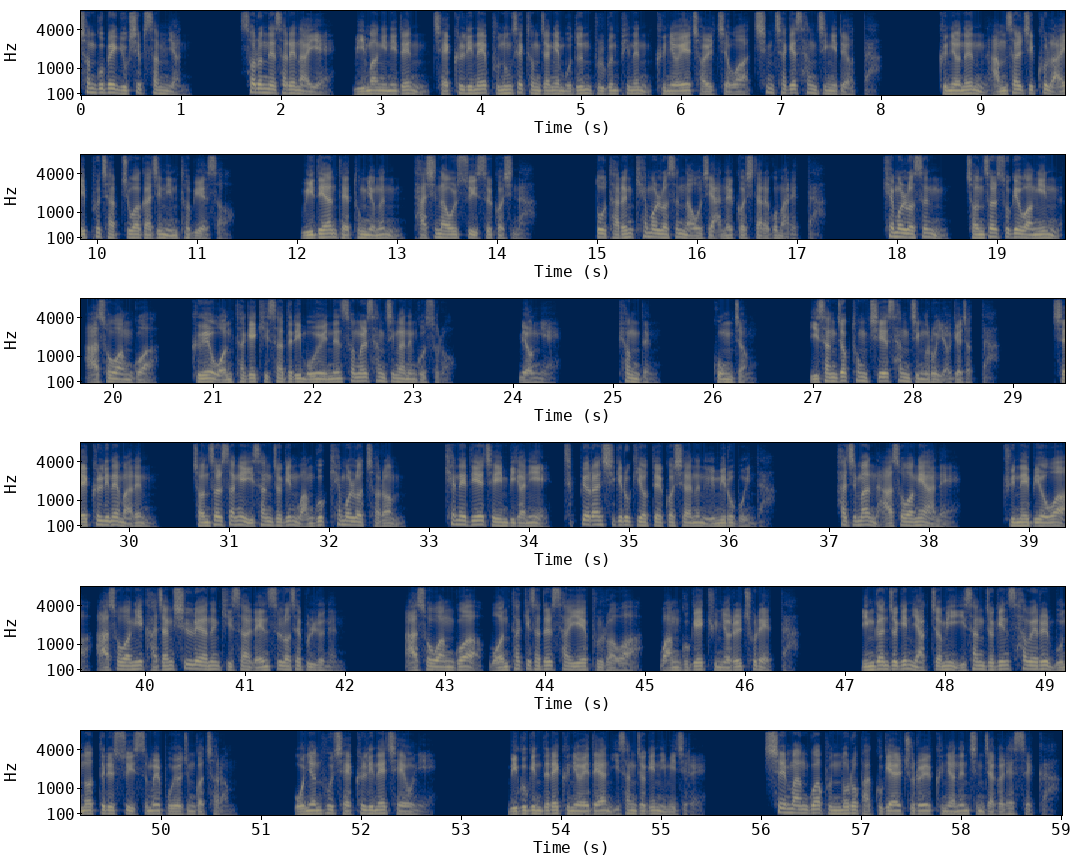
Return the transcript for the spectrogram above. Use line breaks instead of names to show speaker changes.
1963년 34살의 나이에 미망인이 된 제클린의 분홍색 정장에 묻은 붉은 피는 그녀의 절제와 침착의 상징이 되었다. 그녀는 암살 직후 라이프 잡지와 가진 인터뷰에서 위대한 대통령은 다시 나올 수 있을 것이나 또 다른 캐멀럿은 나오지 않을 것이다라고 말했다. 캐멀럿은 전설 속의 왕인 아소왕과 그의 원탁의 기사들이 모여있는 성을 상징하는 곳으로 명예, 평등, 공정, 이상적 통치의 상징으로 여겨졌다. 제클린의 말은 전설상의 이상적인 왕국 캐멀러처럼 케네디의 재임 비간이 특별한 시기로 기억될 것이라는 의미로 보인다. 하지만 아소왕의 아내 귀네비어와 아소왕이 가장 신뢰하는 기사 랜슬럿의 분류는 아소왕과 원탁 기사들 사이의 불화와 왕국의 균열을 초래했다. 인간적인 약점이 이상적인 사회를 무너뜨릴 수 있음을 보여준 것처럼 5년 후 제클린의 재혼이 미국인들의 그녀에 대한 이상적인 이미지를 실망과 분노로 바꾸게 할 줄을 그녀는 짐작을 했을까.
